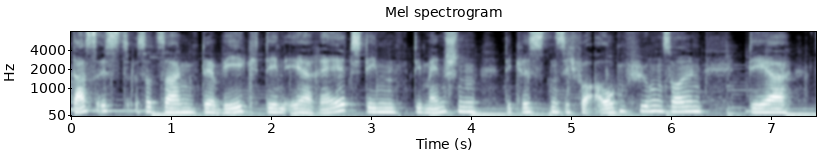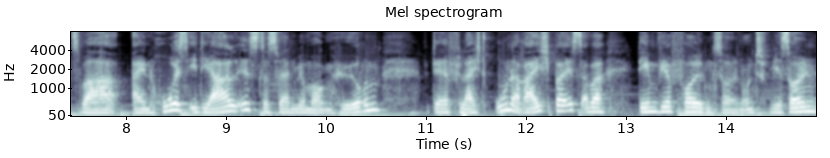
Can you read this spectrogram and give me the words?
das ist sozusagen der Weg, den er rät, den die Menschen, die Christen sich vor Augen führen sollen, der zwar ein hohes Ideal ist, das werden wir morgen hören, der vielleicht unerreichbar ist, aber dem wir folgen sollen. Und wir sollen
